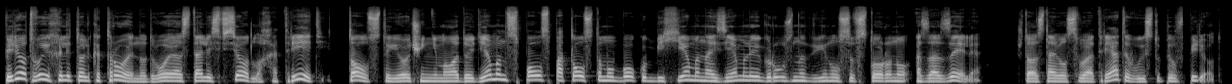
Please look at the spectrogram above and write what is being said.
Вперед выехали только трое, но двое остались в седлах, а третий, толстый и очень немолодой демон, сполз по толстому боку бехема на землю и грузно двинулся в сторону Азазеля, что оставил свой отряд и выступил вперед.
